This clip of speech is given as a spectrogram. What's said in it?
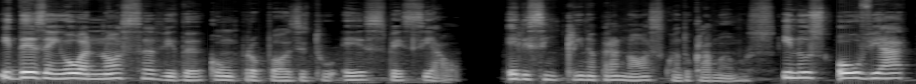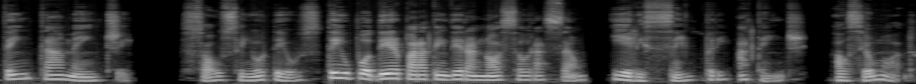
e desenhou a nossa vida com um propósito especial. Ele se inclina para nós quando clamamos e nos ouve atentamente. Só o Senhor Deus tem o poder para atender a nossa oração e ele sempre atende, ao seu modo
